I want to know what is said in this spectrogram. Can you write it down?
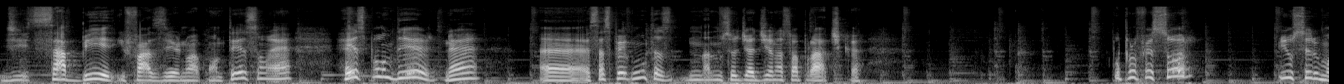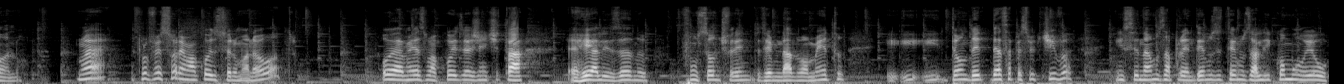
de saber e fazer não aconteçam é responder né, é, essas perguntas no seu dia a dia, na sua prática. O professor e o ser humano, não é? O professor é uma coisa, o ser humano é outra? Ou é a mesma coisa e a gente está é, realizando função diferente em determinado momento? E, e, então, dentro dessa perspectiva, ensinamos, aprendemos e temos ali, como eu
